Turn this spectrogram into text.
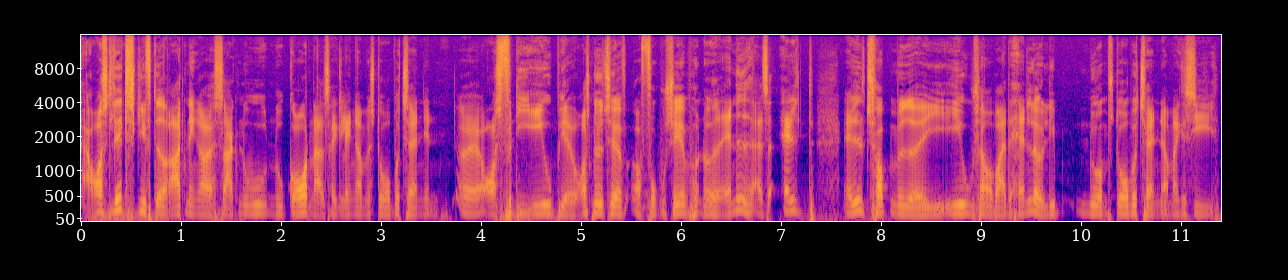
er også lidt skiftet retning og sagt, nu, nu går den altså ikke længere med Storbritannien. Øh, også fordi EU bliver jo også nødt til at, at fokusere på noget andet. Altså alt, alle topmøder i EU-samarbejdet handler jo lige nu om Storbritannien, og man kan sige,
